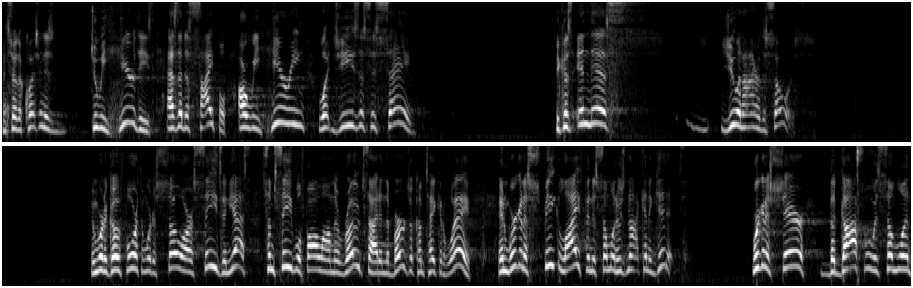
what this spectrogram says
And so the question is do we hear these? As a disciple, are we hearing what Jesus is saying? Because in this, you and I are the sowers. And we're to go forth and we're to sow our seeds. And yes, some seed will fall on the roadside and the birds will come take it away. And we're going to speak life into someone who's not going to get it. We're going to share the gospel with someone,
